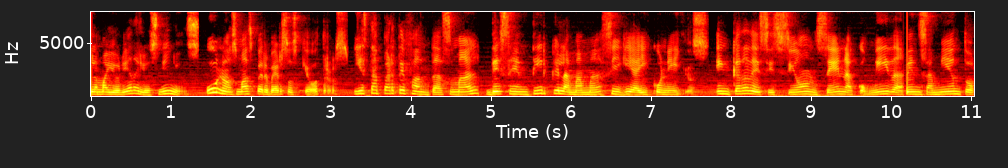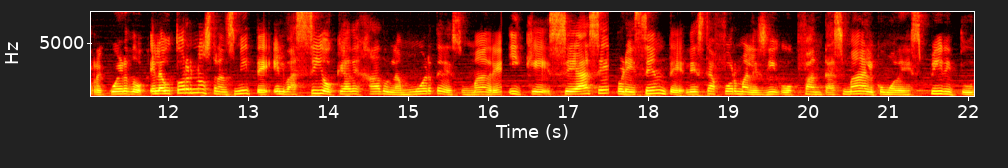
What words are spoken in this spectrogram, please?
la mayoría de los niños, unos más perversos que otros. Y esta parte fantasmal de sentir que la mamá sigue ahí con ellos. En cada decisión, cena, comida, pensamiento, recuerdo, el autor nos transmite el vacío que ha dejado la muerte de su madre y que se hace presente de esta forma, les digo, fantasmal, como de espíritu,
